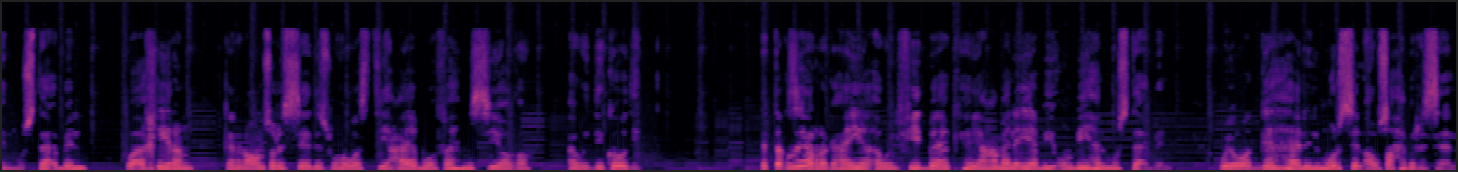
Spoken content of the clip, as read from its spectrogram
المستقبل وأخيرا كان العنصر السادس وهو استيعاب وفهم الصياغة أو الديكودينج. التغذية الرجعية أو الفيدباك هي عملية بيقوم بيها المستقبل ويوجهها للمرسل أو صاحب الرسالة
